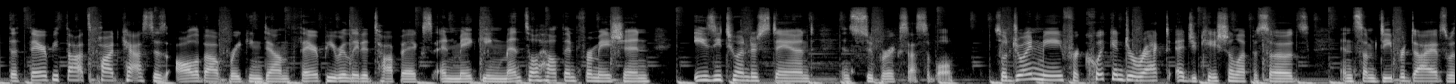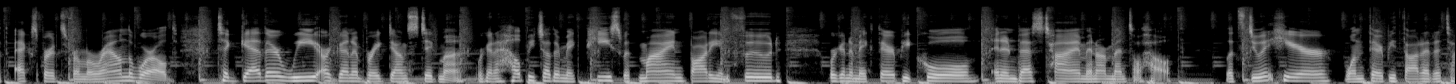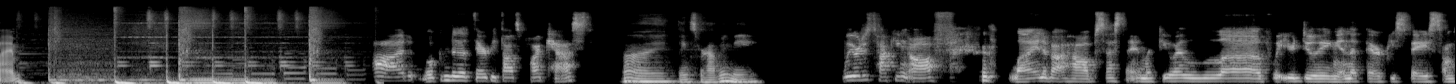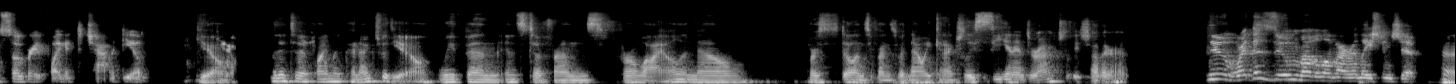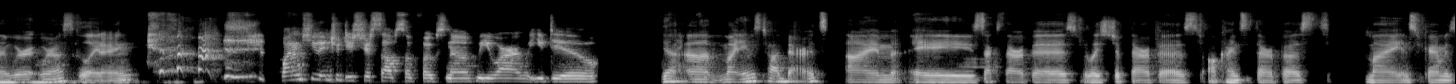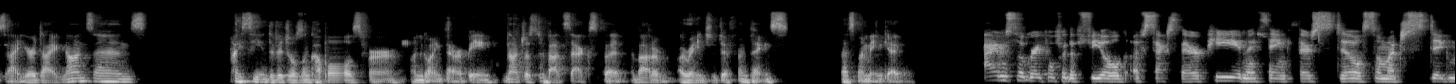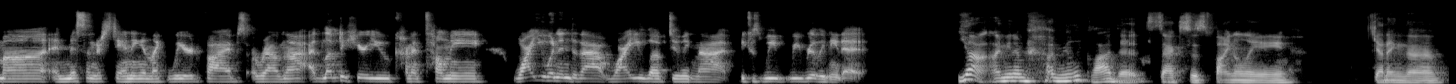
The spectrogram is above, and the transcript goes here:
The Therapy Thoughts podcast is all about breaking down therapy related topics and making mental health information easy to understand and super accessible. So join me for quick and direct educational episodes and some deeper dives with experts from around the world. Together, we are going to break down stigma. We're going to help each other make peace with mind, body, and food. We're going to make therapy cool and invest time in our mental health. Let's do it here, one therapy thought at a time. Todd, welcome to the Therapy Thoughts podcast. Hi, thanks for having me we were just talking off line about how obsessed I am with you. I love what you're doing in the therapy space. I'm so grateful I get to chat with you. Thank you. I wanted to finally connect with you. We've been Insta friends for a while and now we're still Insta friends, but now we can actually see and interact with each other. Zoom, we're at the Zoom level of our relationship. Yeah, we're, we're escalating. Why don't you introduce yourself so folks know who you are, what you do? Yeah, um, my name is Todd Baratz. I'm a sex therapist, relationship therapist, all kinds of therapists. My Instagram is at your diagnonsense. I see individuals and couples for ongoing therapy, not just about sex, but about a, a range of different things. That's my main gig. I'm so grateful for the field of sex therapy. And I think there's still so much stigma and misunderstanding and like weird vibes around that. I'd love to hear you kind of tell me why you went into that, why you love doing that, because we we really need it. Yeah, I mean, I'm I'm really glad that sex is finally getting the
